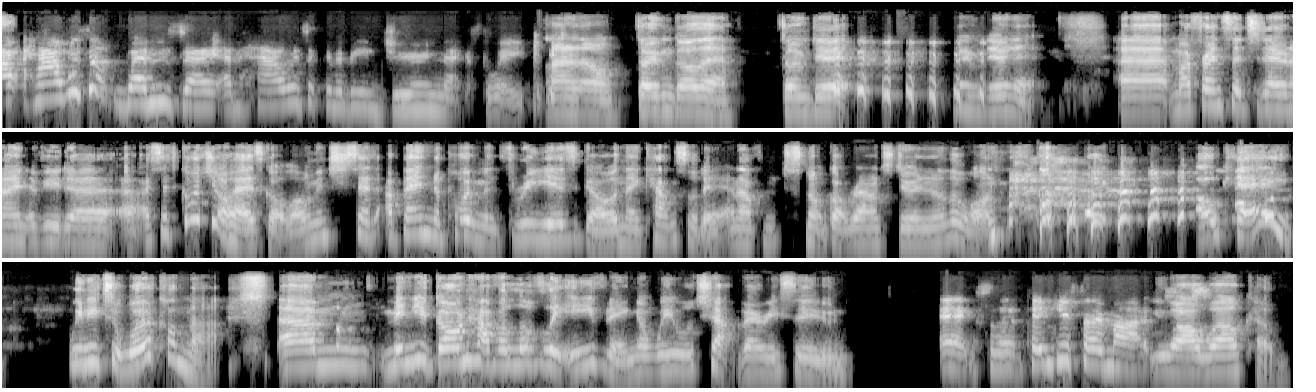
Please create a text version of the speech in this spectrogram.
how, how is it Wednesday and how is it going to be June next week? I don't know. Don't even go there. Don't do it. Don't even doing it. Uh, my friend said today when I interviewed her, uh, I said, God, your hair's got long. And she said, I made an appointment three years ago and they cancelled it and I've just not got around to doing another one. okay. we need to work on that. Um, Minya, go and have a lovely evening, and we will chat very soon. Excellent. Thank you so much. You are welcome.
